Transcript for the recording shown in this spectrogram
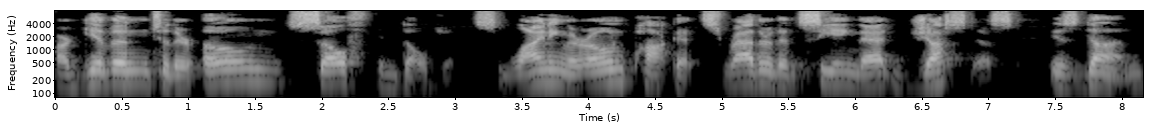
are given to their own self indulgence, lining their own pockets rather than seeing that justice is done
